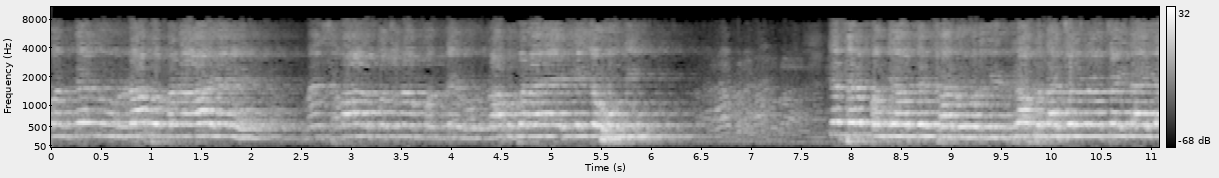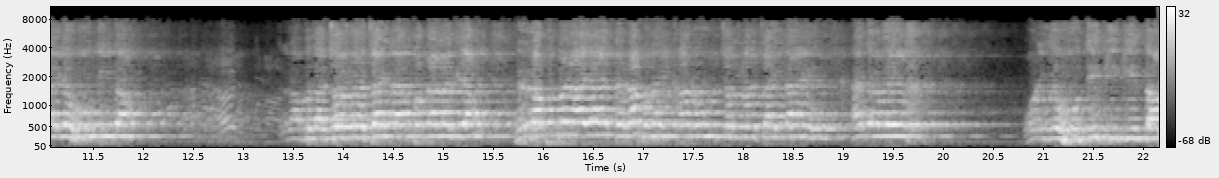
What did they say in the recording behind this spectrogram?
بندے رب بنایا میں سوال پوچھنا، بندے رب بنایا کہ یہودی؟ پھر بندیاں کے قانون بھی رب کا چلنا چاہیے یا یہودی کا رب کا چلنا چاہیے پتا لگیا رب بنایا تے رب کا ہی قانون چلنا چاہیے ادھر ہوں یہودی کی کیتا؟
